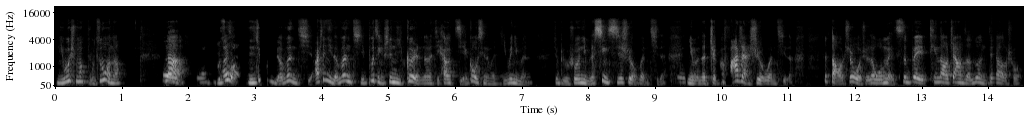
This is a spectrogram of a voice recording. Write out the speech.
你为什么不做呢？那不做，你就你的问题，而且你的问题不仅是你个人的问题，还有结构性的问题，因为你们就比如说你们的信息是有问题的，你们的整个发展是有问题的，就导致我觉得我每次被听到这样子的论调的时候，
